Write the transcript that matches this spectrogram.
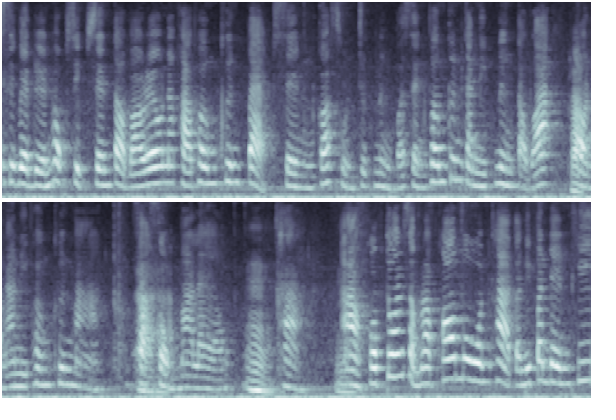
71 เหรียญ 60 เซนต์ต่อบาร์เรลนะคะ เพิ่มขึ้น 8 เซนต์ก็ 0.1%เพิ่มขึ้นกันนิดนึง แต่ว่าครับก่อนหน้านี้เพิ่มขึ้นมาสะสมมาแล้วอืมค่ะ อะครบถ้วนสำหรับข้อมูลค่ะ ตอนนี้ประเด็นที่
